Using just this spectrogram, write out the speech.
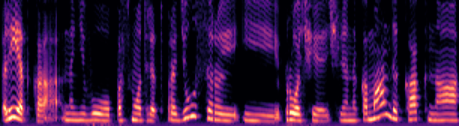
редко на него посмотрят продюсеры и прочие члены команды как на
